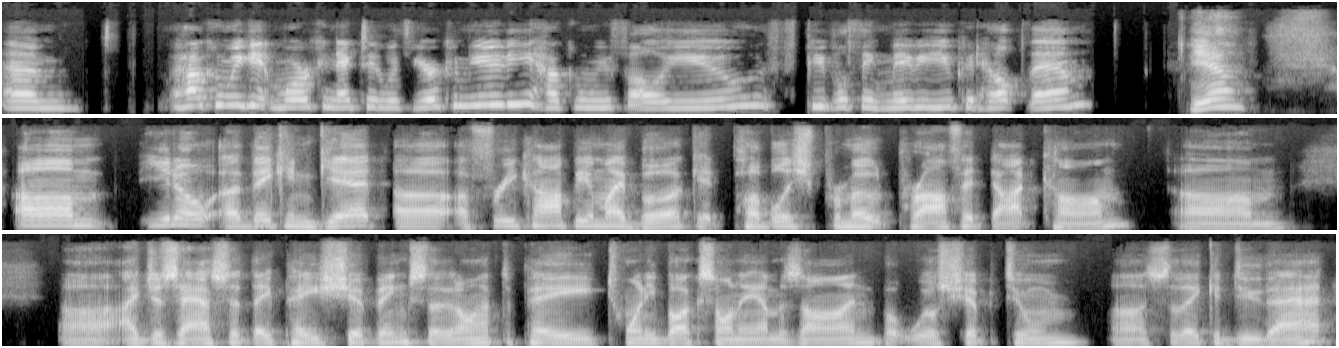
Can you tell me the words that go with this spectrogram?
um, how can we get more connected with your community? How can we follow you? If people think maybe you could help them. Yeah. Um, you know, uh, they can get uh, a free copy of my book at publishpromoteprofit.com. Um, uh, I just ask that they pay shipping so they don't have to pay 20 bucks on Amazon, but we'll ship it to them uh, so they could do that.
